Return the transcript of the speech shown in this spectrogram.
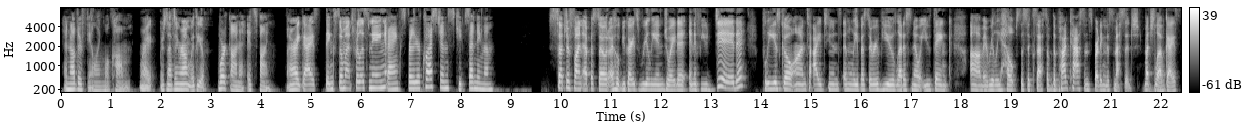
another feeling will come. right. There's nothing wrong with you. Work on it. It's fine. All right, guys. Thanks so much for listening. Thanks for your questions. Keep sending them. Such a fun episode. I hope you guys really enjoyed it. And if you did, please go on to iTunes and leave us a review. Let us know what you think. Um, it really helps the success of the podcast and spreading this message. Much love, guys.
